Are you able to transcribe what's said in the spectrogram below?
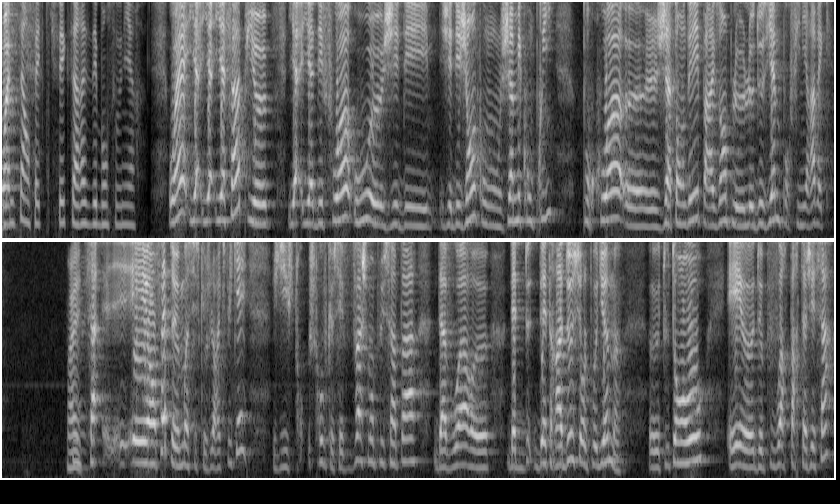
C'est ça en fait qui fait que ça reste des bons souvenirs. Ouais, il y a, y a, ça, puis il euh, y, a, y, a, des fois où euh, j'ai des, des gens qui n'ont jamais compris pourquoi euh, j'attendais, par exemple, le deuxième pour finir avec. Ouais. Ça, et, en fait, moi, c'est ce que je leur expliquais. Je dis, je, je trouve que c'est vachement plus sympa d'avoir, d'être à deux sur le podium, tout en haut, et de pouvoir partager ça.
